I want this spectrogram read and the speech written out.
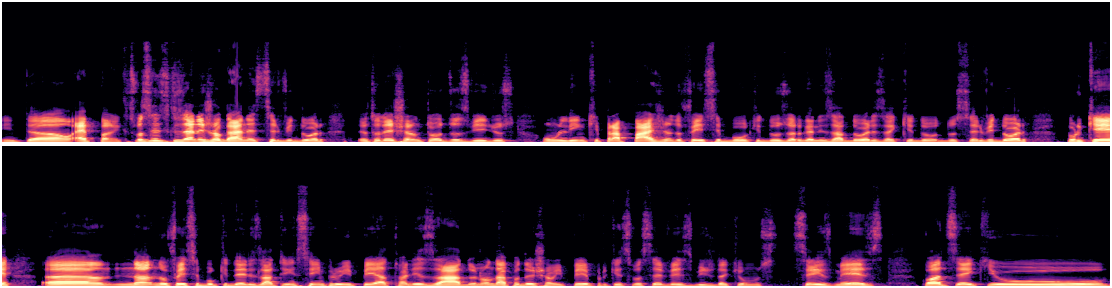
Então, é punk. Se vocês quiserem jogar nesse servidor, eu tô deixando todos os vídeos um link pra página do Facebook dos organizadores aqui do, do servidor, porque uh, na, no Facebook deles lá tem sempre o IP atualizado. Não dá pra deixar o IP, porque se você ver esse vídeo daqui uns seis meses, pode ser que o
